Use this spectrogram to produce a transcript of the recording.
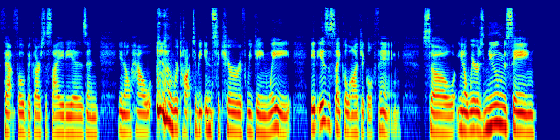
fat phobic our society is, and, you know, how we're taught to be insecure if we gain weight, it is a psychological thing. So, you know, whereas Noom is saying,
